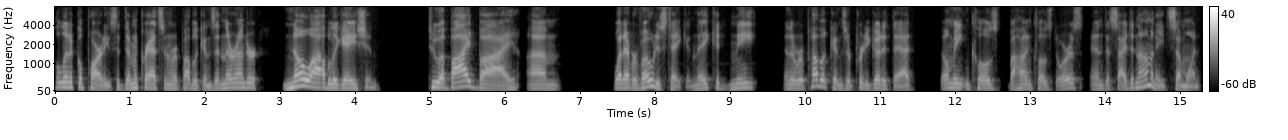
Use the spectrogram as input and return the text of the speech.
political parties, the Democrats and Republicans, and they're under no obligation to abide by um, whatever vote is taken. They could meet, and the Republicans are pretty good at that. They'll meet and close behind closed doors and decide to nominate someone.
